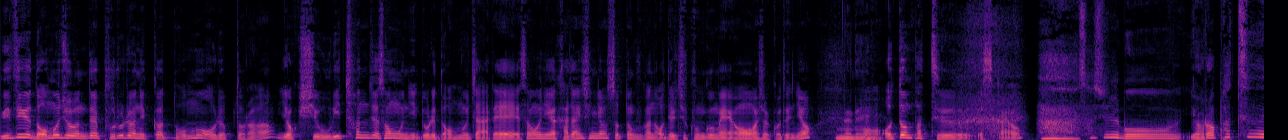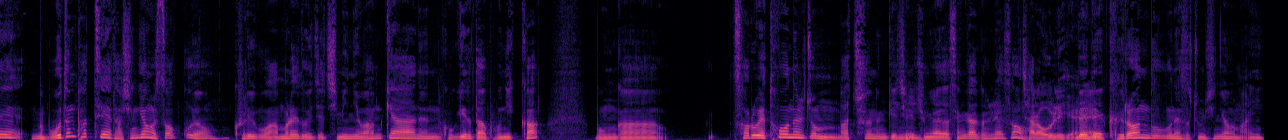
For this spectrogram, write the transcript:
With You 너무 좋은데 부르려니까 너무 어렵더라. 역시 우리 천재 성훈이 노래 너무 잘해. 성훈이가 가장 신경 썼던 구간은 어딜지 궁금해요 하셨거든요. 네네. 어, 어떤 파트였을까요? 아, 사실 뭐, 여러 파트에, 모든 파트에 다 신경을 썼고요. 그리고 아무래도 이제 지민이와 함께하는 곡이다 보니까 뭔가 서로의 톤을 좀 맞추는 게 제일 음. 중요하다 생각을 해서. 잘 어울리게. 네네, 그런 부분에서 좀 신경을 많이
